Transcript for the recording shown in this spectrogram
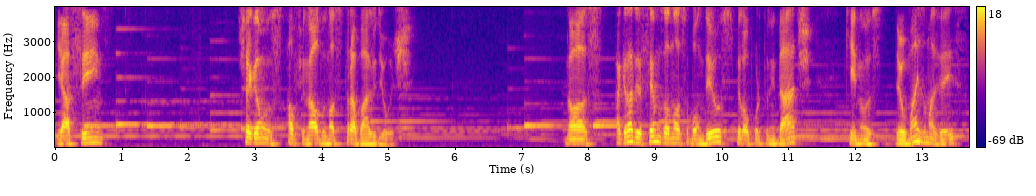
E assim, chegamos ao final do nosso trabalho de hoje. Nós agradecemos ao nosso bom Deus pela oportunidade que nos deu mais uma vez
